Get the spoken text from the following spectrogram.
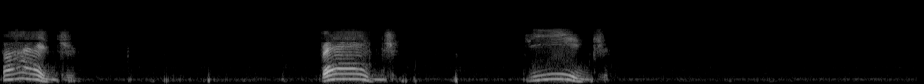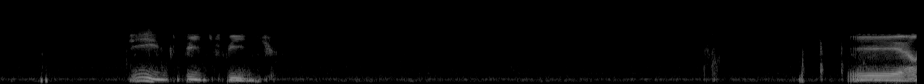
Fudge! Fudge! Jeej! Jeej, feed, feed. Yeah.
